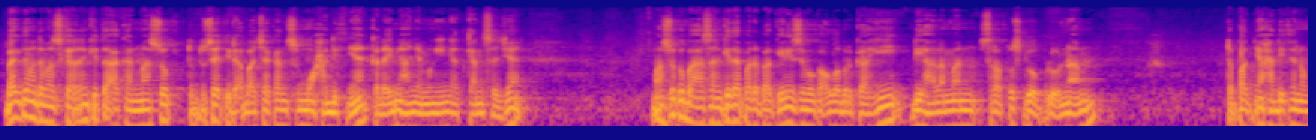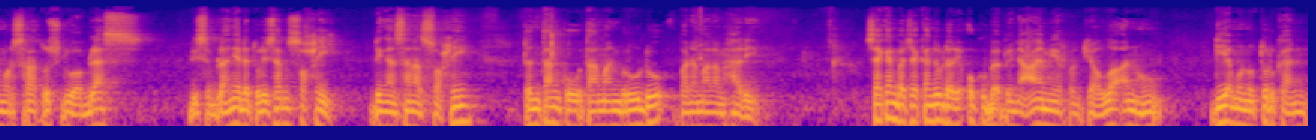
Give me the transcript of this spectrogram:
Baik teman-teman sekalian kita akan masuk, tentu saya tidak bacakan semua hadisnya karena ini hanya mengingatkan saja. Masuk ke bahasan kita pada pagi ini semoga Allah berkahi di halaman 126. Tepatnya hadisnya nomor 112. Di sebelahnya ada tulisan sahih dengan sanad sahih tentang keutamaan berudu pada malam hari. Saya akan bacakan dulu dari Uqbah bin Amir radhiyallahu anhu. Dia menuturkan,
